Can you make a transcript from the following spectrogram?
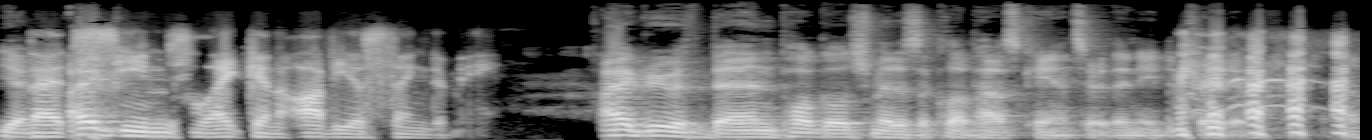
yeah that I, seems like an obvious thing to me I agree with Ben. Paul Goldschmidt is a clubhouse cancer. They need to trade him. uh,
